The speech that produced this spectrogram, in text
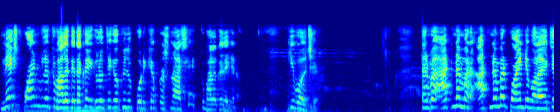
নেক্সট পয়েন্টগুলো একটু ভালো করে দেখো, এগুলো থেকেও কিন্তু পরীক্ষা প্রশ্ন আসে, একটু ভালো করে দেখে নাও। কি বলছে? তারপর আট নাম্বার আট নাম্বার পয়েন্টে বলা হয়েছে,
